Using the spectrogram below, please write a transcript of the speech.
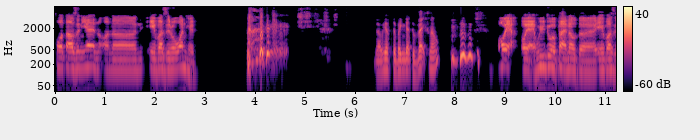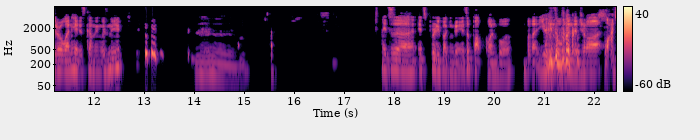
four thousand yen on an Eva Zero One hit. Now we have to bring that to Vex now. Oh yeah, oh yeah. If we do a panel, the Eva 01 hit is coming with me. Mm. It's uh, it's pretty fucking great. It's a popcorn bowl, but you can open the jaw. What?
